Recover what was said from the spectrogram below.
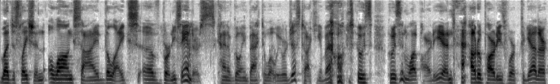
legislation alongside the likes of Bernie Sanders, kind of going back to what we were just talking about, who's who's in what party and how do parties work together.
